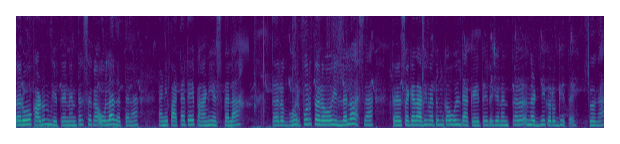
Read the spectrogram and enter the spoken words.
तर रो काढून घेते. नंतर सगळा ओला जाताना आणि पाटात हे पाणी असताला. तर भरपूर तरवो इल्लेलो असा. तर सगळ्यात आधी मी तुमका ऊल दाखयते त्याच्यानंतर नडणी करून आहे बघा.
